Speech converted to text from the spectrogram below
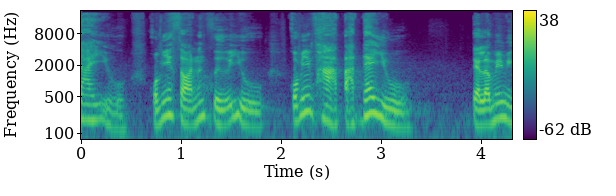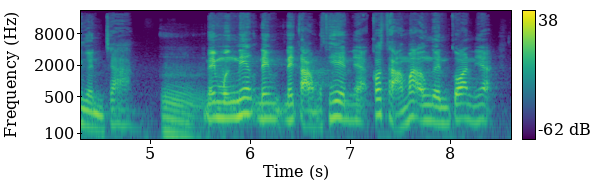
จัยอยู่ ผมยังสอนหนังสืออยู่ ผมยังผ่าตัดได้อยู่ แต่เราไม่มีเงินจ้างอืมในเมืองเนี้ยในในต่างประเทศเนี่ยก็สามารถเอาเงินก้อนเนี้ยโป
